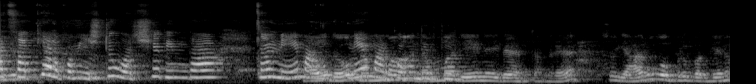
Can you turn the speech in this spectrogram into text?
ಅದು ಸತ್ಯ ಅಲ್ಲಪ್ಪ ಎಷ್ಟು ವರ್ಷದಿಂದ ನಾವು ನೇಮ್ ನೇಮ್ ಮಾಡ್ಕೊಂಡು ಏನಿದೆ ಅಂತಂದ್ರೆ ಸೊ ಯಾರು ಒಬ್ರ ಬಗ್ಗೆನೂ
